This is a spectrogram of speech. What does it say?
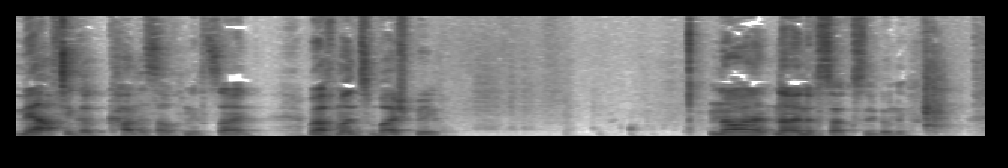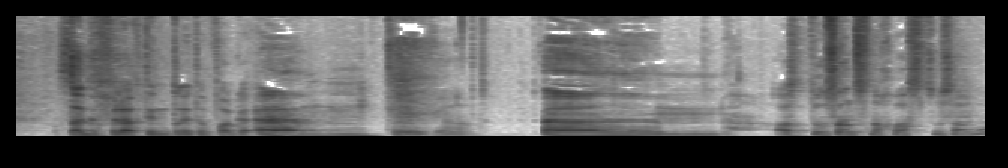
Nerviger kann es auch nicht sein. Weil ich meine zum Beispiel, Nein, nein, ich sag's lieber nicht. Sag ich vielleicht in der dritten Folge. Ähm. Ja. Ähm. Hast du sonst noch was zu sagen?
